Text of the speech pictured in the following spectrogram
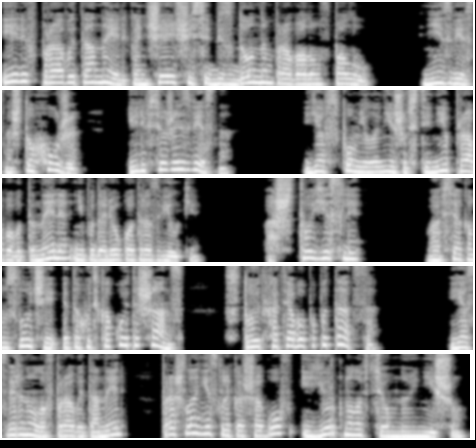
или в правый тоннель, кончающийся бездонным провалом в полу. Неизвестно, что хуже, или все же известно. Я вспомнила нишу в стене правого тоннеля неподалеку от развилки. А что если... Во всяком случае, это хоть какой-то шанс. Стоит хотя бы попытаться. Я свернула в правый тоннель, прошла несколько шагов и юркнула в темную нишу.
